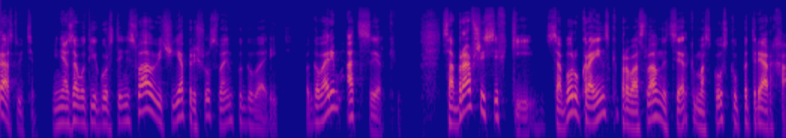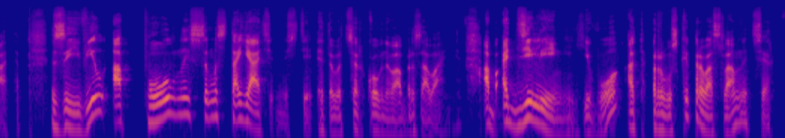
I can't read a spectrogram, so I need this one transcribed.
Здравствуйте, меня зовут Егор Станиславович, и я пришел с вами поговорить. Поговорим о церкви. Собравшийся в Киеве собор Украинской Православной Церкви Московского Патриархата заявил о полной самостоятельности этого церковного образования, об отделении его от Русской Православной Церкви.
